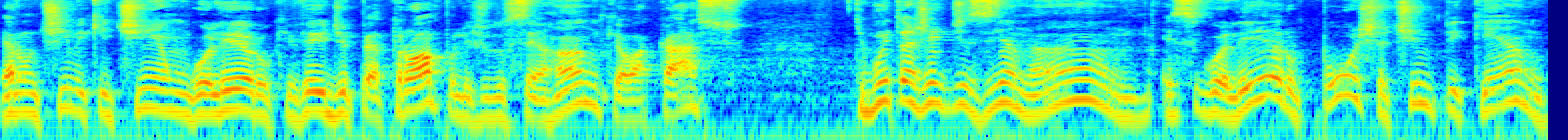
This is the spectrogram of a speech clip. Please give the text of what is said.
Era um time que tinha um goleiro que veio de Petrópolis, do Serrano, que é o Acácio, que muita gente dizia: não, esse goleiro, poxa, time pequeno,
